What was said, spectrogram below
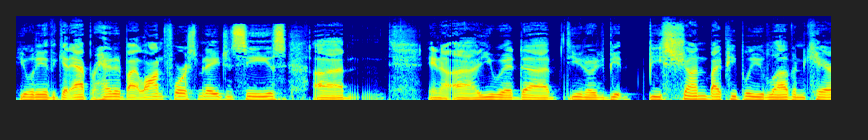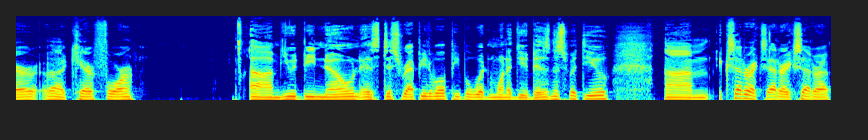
You would either get apprehended by law enforcement agencies, uh, you know, uh, you would uh, you know be be shunned by people you love and care uh, care for. Um, you would be known as disreputable. People wouldn't want to do business with you, um, et cetera, et cetera, et cetera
